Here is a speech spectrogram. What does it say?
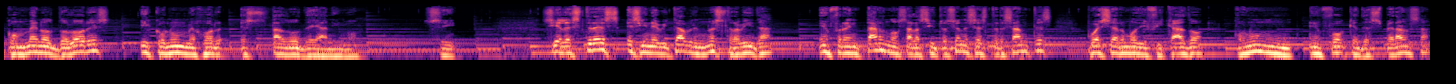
con menos dolores y con un mejor estado de ánimo. Sí, si el estrés es inevitable en nuestra vida, enfrentarnos a las situaciones estresantes puede ser modificado con un enfoque de esperanza,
